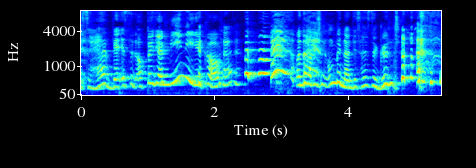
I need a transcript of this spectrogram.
Ich so, hä, wer ist denn auf Benjamini gekommen? Und da habe ich ihn umbenannt, das heißt der Günther.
